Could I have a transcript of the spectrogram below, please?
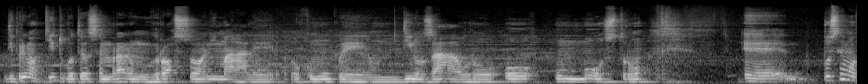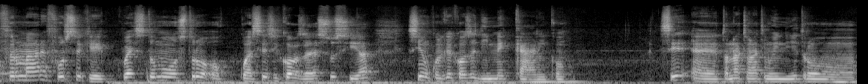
di primo acchito poteva sembrare un grosso animale o comunque un dinosauro o un mostro, eh, possiamo affermare forse che questo mostro o qualsiasi cosa esso sia sia un qualche di meccanico. Se eh, tornate un attimo indietro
